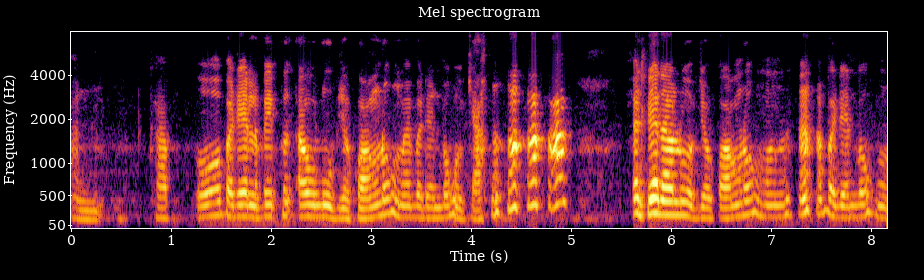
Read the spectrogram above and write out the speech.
อัน ครับ โอ้ประเด็นเราไปเพิ่งเอารูปเจ้าของลงไหมประเด็นบ่หูจักประเด็นเอารูปเจ้าของลงมั้งประเด็นบ่หู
